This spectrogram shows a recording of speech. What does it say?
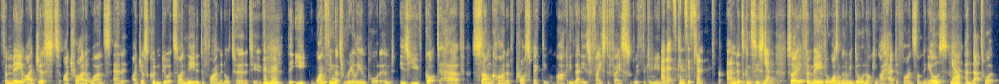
for me, I just I tried it once and it, I just couldn't do it, so I needed to find an alternative. Mhm. That you one thing that's really important is you've got to have some kind of prospecting or marketing that is face to face with the community And it's consistent. And it's consistent. So if- for me, if it wasn't going to be door knocking, I had to find something else. Yeah. And that's what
